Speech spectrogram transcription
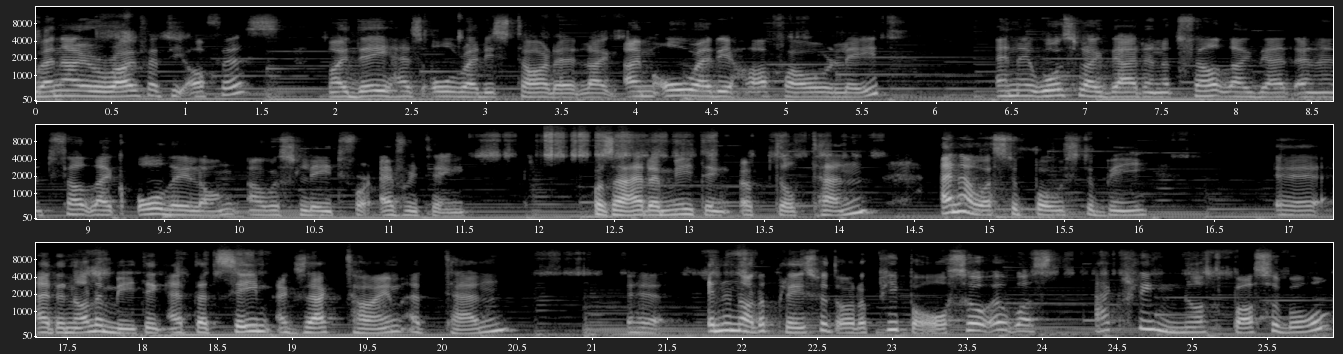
when I arrive at the office, my day has already started. Like I'm already half hour late, and it was like that, and it felt like that, and it felt like all day long I was late for everything, because I had a meeting up till ten, and I was supposed to be uh, at another meeting at that same exact time at ten. Uh, in another place with other people. So it was actually not possible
